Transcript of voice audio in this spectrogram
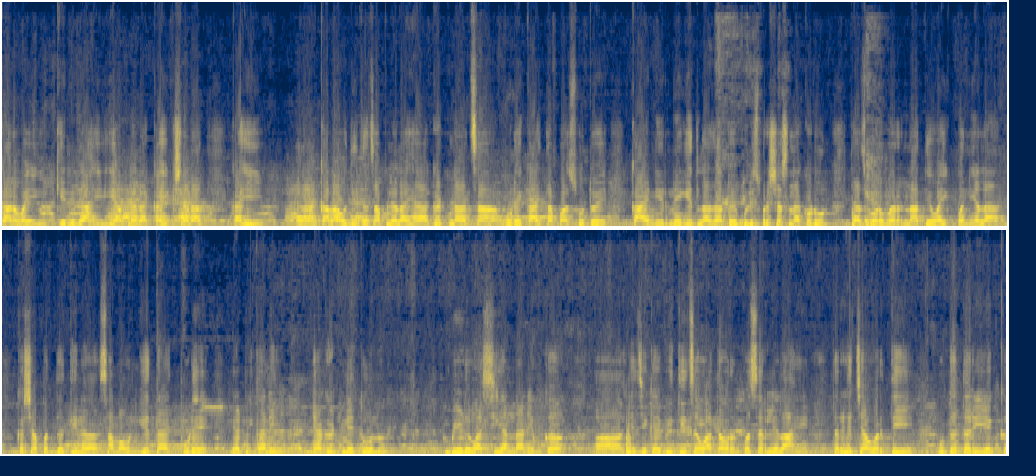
कारवाई केलेली आहे हे आपल्याला काही क्षणात काही कालावधीतच आपल्याला ह्या घटनाचा पुढे काय तपास होतोय काय निर्णय घेतला जातोय पोलीस प्रशासनाकडून त्याचबरोबर नातेवाईक पण याला कशा पद्धतीनं सामावून घेत आहेत पुढे या ठिकाणी या घटनेतून बीडवासियांना नेमकं हे जे काही भीतीचं वातावरण पसरलेलं आहे तर ह्याच्यावरती कुठंतरी एक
